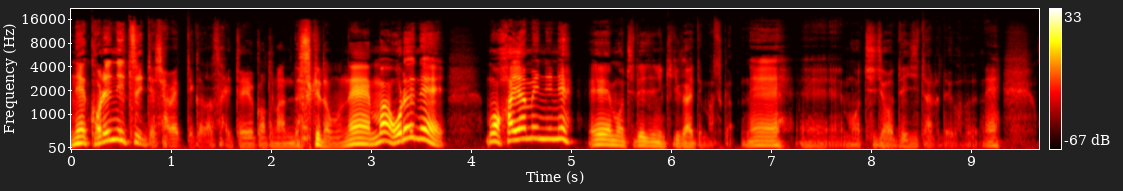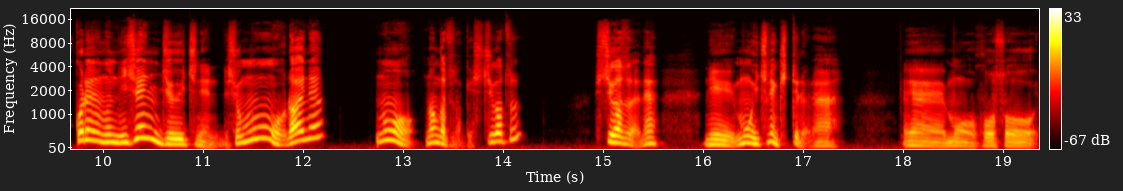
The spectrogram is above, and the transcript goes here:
ねこれについて喋ってくださいということなんですけどもね。まあ俺ねもう早めにね、えーもう地デジに切り替えてますからね、えーもう地上デジタルということでね。これ2011年でしょ？もう来年の何月だっけ？7月？?7 月だよね。にもう1年切ってるよね。えーもう放送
